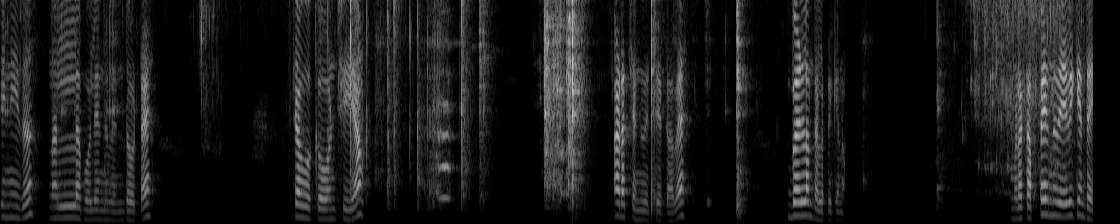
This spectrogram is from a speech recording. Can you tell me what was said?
ഇനി ഇത് നല്ല പോലെ അങ്ങ് വെന്തോട്ടെ. സ്റ്റൗ ഒക്കെ ഓൺ ചെയ്യാം. അടച്ചങ്ങ് വെച്ചേക്കാവേ. വെള്ളം തിളപ്പിക്കണം. നമ്മുടെ കപ്പയൊന്ന് വേവിക്കണ്ടേ?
